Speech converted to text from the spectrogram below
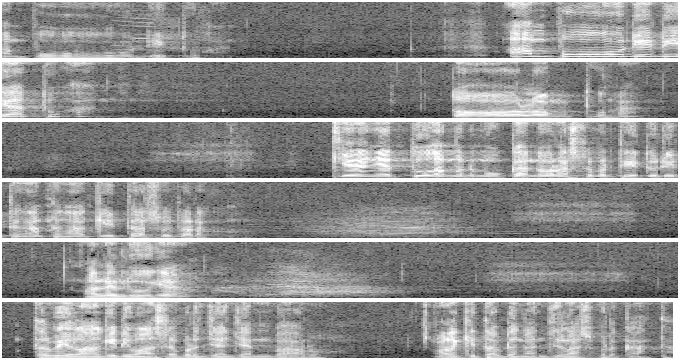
Ampuni Tuhan. Ampuni dia Tuhan. Tolong Tuhan. Kiranya Tuhan menemukan orang seperti itu di tengah-tengah kita, saudaraku. Haleluya. Terlebih lagi di masa perjanjian baru. Alkitab dengan jelas berkata.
